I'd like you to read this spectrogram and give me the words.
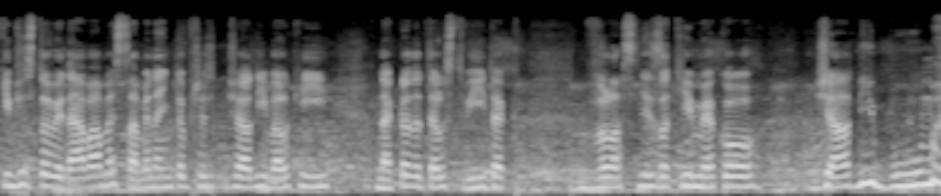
tím, že to vydáváme sami, není to přes žádný velký nakladatelství, tak vlastně zatím jako žádný boom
